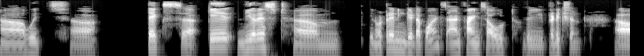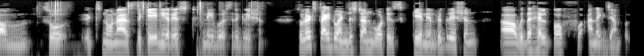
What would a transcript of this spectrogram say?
uh, which uh, takes uh, K nearest um, you know training data points and finds out the prediction. Um, so, it is known as the K nearest neighbors regression. So, let us try to understand what is KNN regression uh, with the help of an example.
